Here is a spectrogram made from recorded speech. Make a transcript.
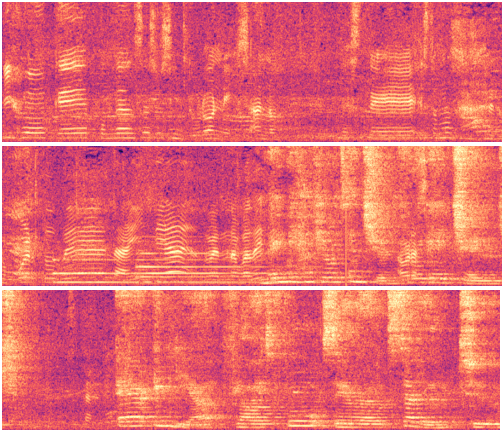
Dijo que pónganse sus cinturones. Ah, no. Este, estamos en el aeropuerto de la India, en Nueva May Delhi. we have your attention Ahora for a sí. gate change. Está. Air India flight 407 to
